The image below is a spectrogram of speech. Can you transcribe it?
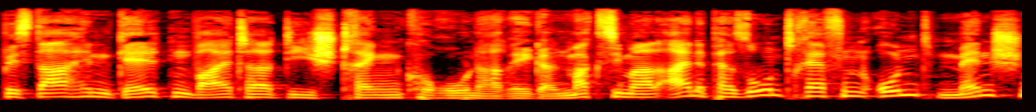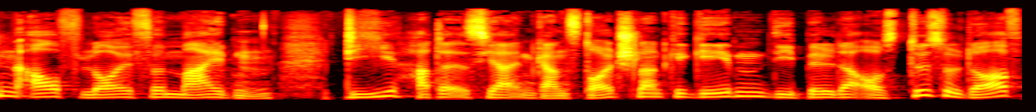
Bis dahin gelten weiter die strengen Corona-Regeln. Maximal eine Person treffen und Menschenaufläufe meiden. Die hatte es ja in ganz Deutschland gegeben. Die Bilder aus Düsseldorf,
